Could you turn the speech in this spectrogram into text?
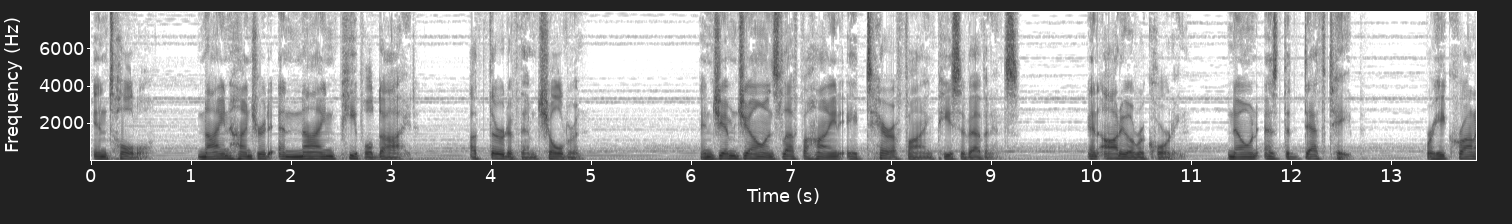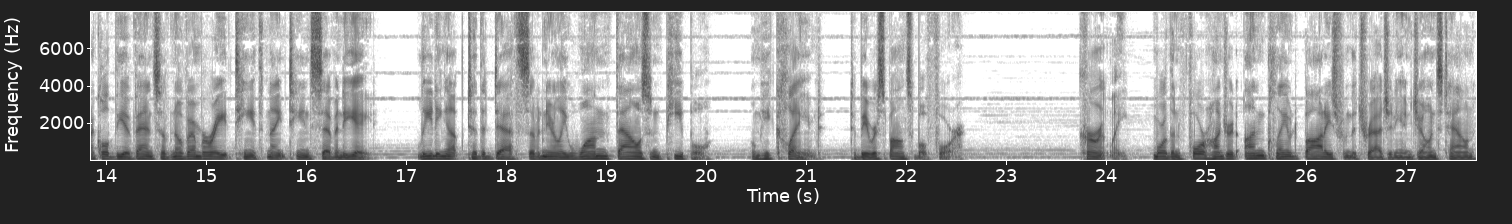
In total, 909 people died, a third of them children. And Jim Jones left behind a terrifying piece of evidence an audio recording known as the Death Tape, where he chronicled the events of November 18, 1978, leading up to the deaths of nearly 1,000 people whom he claimed to be responsible for. Currently, more than 400 unclaimed bodies from the tragedy in Jonestown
